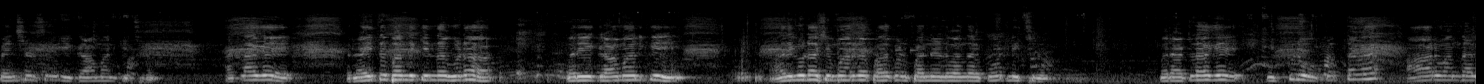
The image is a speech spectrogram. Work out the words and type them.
పెన్షన్స్ ఈ గ్రామానికి ఇచ్చినాం. అట్లాగే రైతు బంధు కింద కూడా మరి ఈ గ్రామానికి అది కూడా సుమారుగా పదకొండు పన్నెండు వందల కోట్లు ఇచ్చినాం. మరి అట్లాగే ఇప్పుడు కొత్తగా ఆరు వందల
